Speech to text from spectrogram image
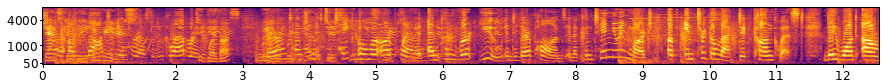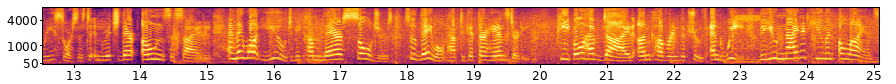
dastardly invaders. Together, Their intention is to take over our planet and convert you into their pawns in a continuing march of intergalactic conquest. They want our resources to enrich their own society, and they want you to become their soldiers so they won't have to get their hands dirty. People have died uncovering the truth, and we, the United Human Alliance,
